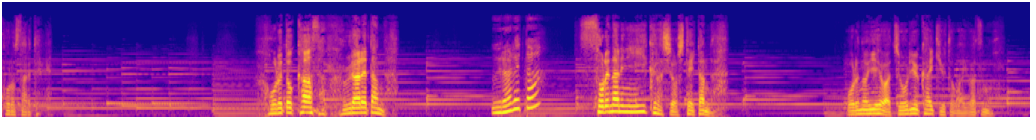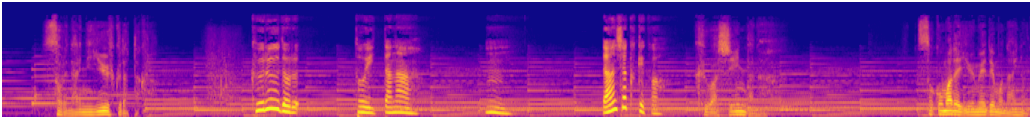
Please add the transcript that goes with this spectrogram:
殺されて俺と母さんが売られたんだ売られた？それなりにいい暮らしをしていたんだ俺の家は上流階級とは言わずもそれなりに裕福だったからクルードル、と言ったな。うん。男爵家か。詳しいんだなそこまで有名でもないのに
